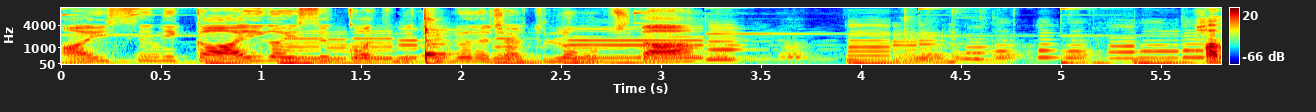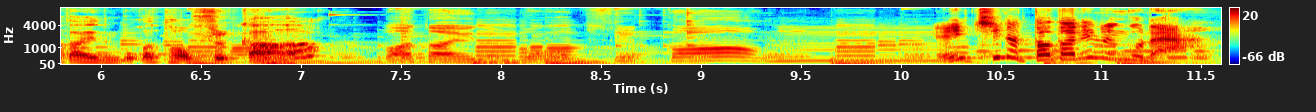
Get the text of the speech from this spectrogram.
아이스니까 아이가 있을 것 같은데 주변을 잘 둘러봅시다 음. 바다에는 뭐가 더 없을까? 바다에는 뭐가 없을까? 음... H가 떠다니는구나.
